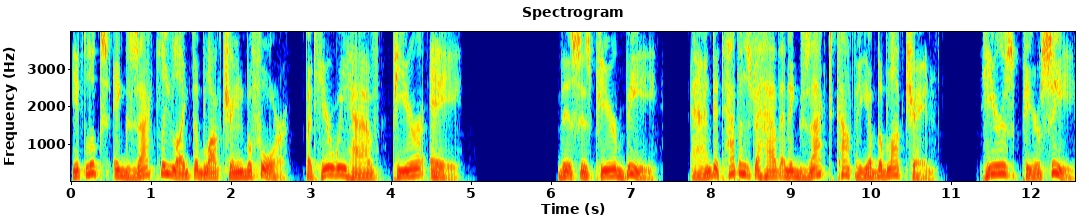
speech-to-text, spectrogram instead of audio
It looks exactly like the blockchain before, but here we have peer A. This is peer B, and it happens to have an exact copy of the blockchain. Here's peer C,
